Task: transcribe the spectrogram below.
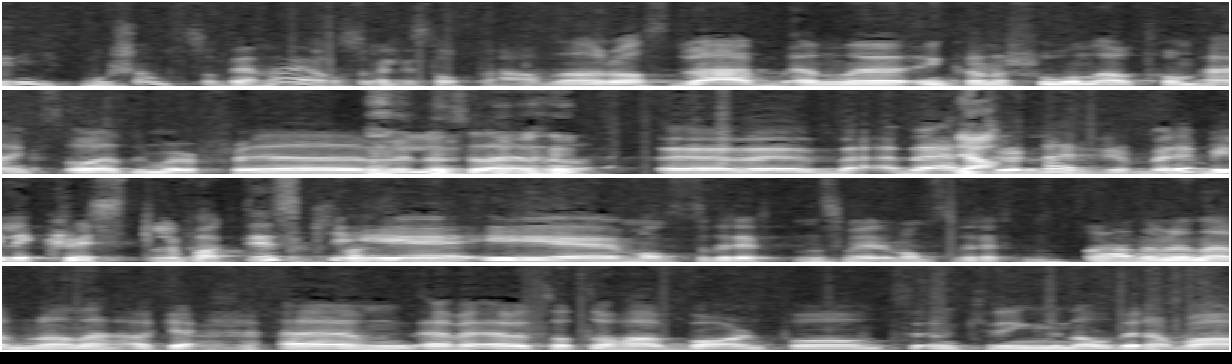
dritmorsomt. Så den er jeg også veldig stolt av. Ja, er. Du er en eh, inkarnasjon av Tom Hanks og Eddie Murphy. eh, Vil du si deg enig i det? Eh, det- det- Jeg tror nærmere Billy Crystal, faktisk, i, i Monsterbedriften, som gjør Monsterbedriften. Å, ja, nemlig nærmere han, ja. Ok. Jeg, vet, jeg vet at du har barn på omkring min alder. Hva,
